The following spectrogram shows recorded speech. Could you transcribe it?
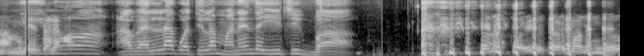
ನಮ್ಗೆ ತಲೆ ಅವೆಲ್ಲ ಗೊತ್ತಿಲ್ಲ ಮನೆಯಿಂದ ಈಚೆಗ್ ಬಾ. ಏನಪ್ಪ ಇದು ಕರ್ಮ ನಮ್ದು?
